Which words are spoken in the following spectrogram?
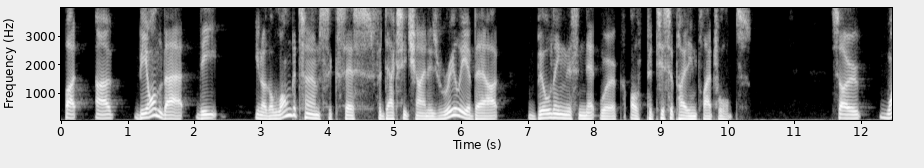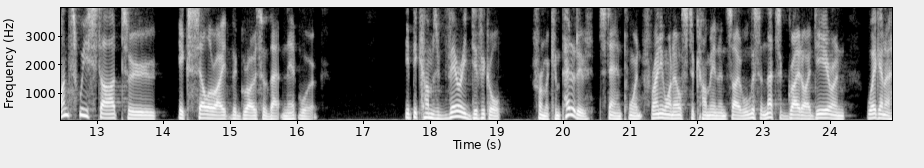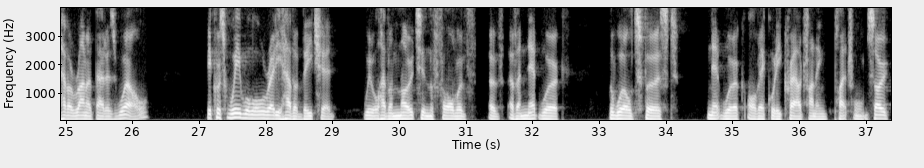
But uh, beyond that, the you know, the longer term success for DacxiChain is really about building this network of participating platforms. So once we start to accelerate the growth of that network, it becomes very difficult from a competitive standpoint for anyone else to come in and say, well, listen, that's a great idea and we're going to have a run at that as well, because we will already have a beachhead. We will have a moat in the form of, of, of a network the world's first network of equity crowdfunding platforms. So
